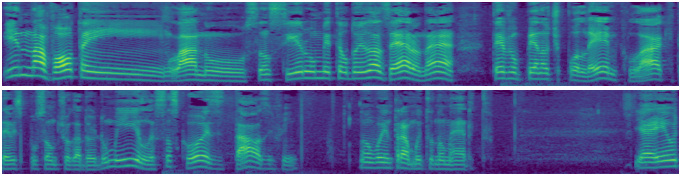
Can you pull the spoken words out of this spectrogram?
e na volta em lá no San Siro meteu 2 a 0, né? Teve um pênalti polêmico lá, que teve expulsão do jogador do Milan, essas coisas e tal, enfim. Não vou entrar muito no mérito. E aí o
